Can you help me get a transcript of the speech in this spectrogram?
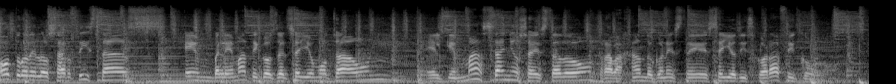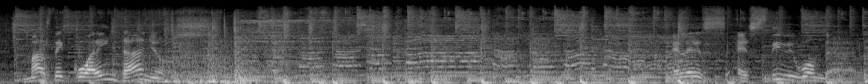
Otro de los artistas emblemáticos del sello Motown, el que más años ha estado trabajando con este sello discográfico más de 40 años. Él es Stevie Wonder.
